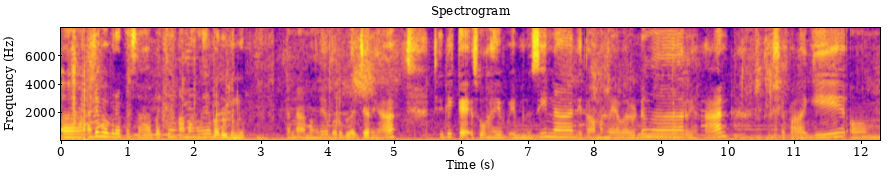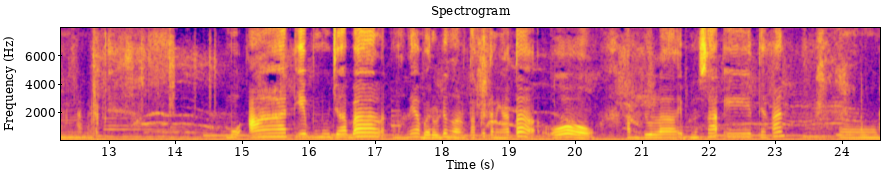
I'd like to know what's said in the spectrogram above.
Uh, Ada beberapa sahabat yang Amalia baru dengar. Karena Amalia baru belajar ya. Jadi kayak Suhaib ibnu Sinan itu Amalia baru denger ya kan? Terus siapa lagi? Um, Muad ibnu Jabal Amalia baru dengar tapi ternyata oh Abdullah ibnu Said ya kan um,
